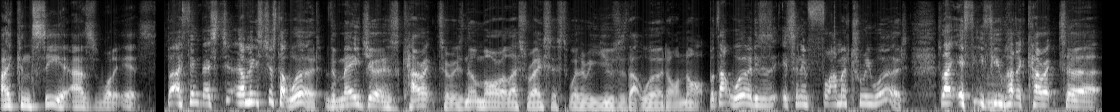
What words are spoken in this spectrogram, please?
I can see it as what it is. But I think that's, I mean, it's just that word. The Major's character is no more or less racist whether he uses that word or not. But that word is, it's an inflammatory word. Like if, if you had a character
